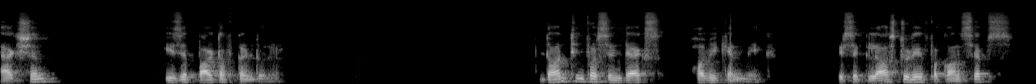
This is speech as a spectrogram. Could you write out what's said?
Action is a part of controller. Don't think for syntax how we can make. It's a class today for concepts.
